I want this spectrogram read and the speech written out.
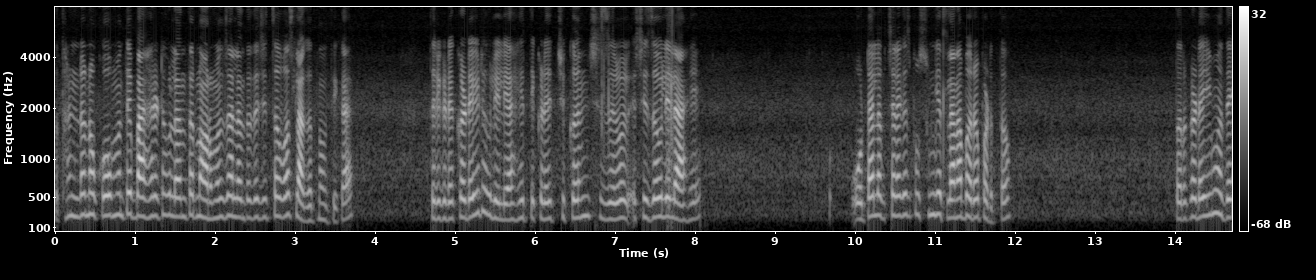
तर थंड नको मग ते बाहेर ठेवल्यानंतर नॉर्मल झाल्यानंतर त्याची चवच लागत नव्हती काय? तर इकडे कढई ठेवलेली आहे तिकडे चिकन शिजव शिजवलेलं आहे. ओटा लगच्या लगेच पुसून घेतला ना बरं पडतं. तर कढईमध्ये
